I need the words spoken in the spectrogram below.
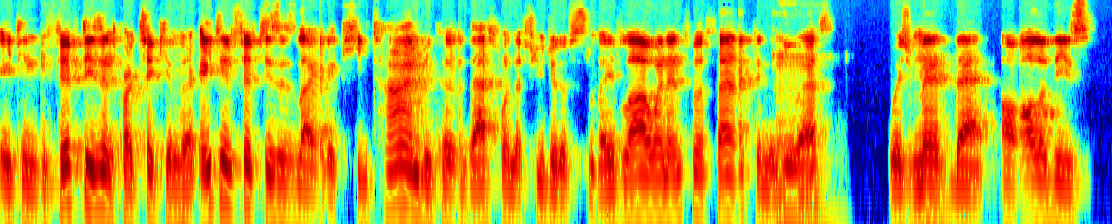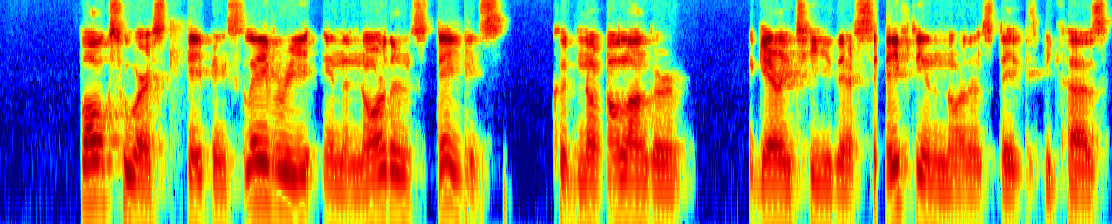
1850s in particular. 1850s is like a key time because that's when the fugitive slave law went into effect in the mm. U.S which meant that all of these folks who were escaping slavery in the northern states could no longer guarantee their safety in the northern states because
